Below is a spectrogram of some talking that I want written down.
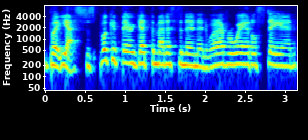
but yes, just book it there, get the medicine in, and whatever way it'll stay in.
